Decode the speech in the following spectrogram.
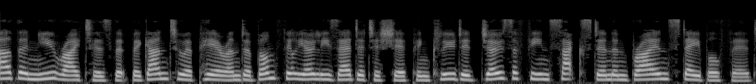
Other new writers that began to appear under Bonfiglioli's editorship included Josephine Saxton and Brian Stableford.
